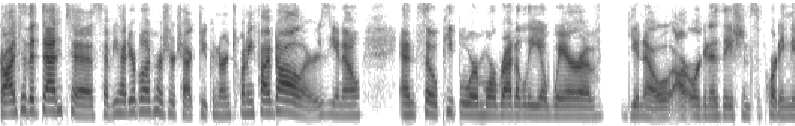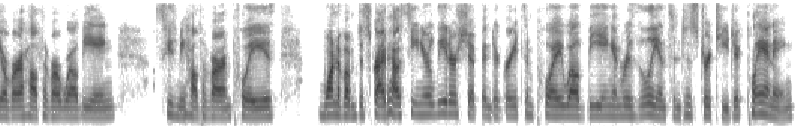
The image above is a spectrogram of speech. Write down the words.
gone to the dentist? Have you had your blood pressure checked? You can earn $25, you know? And so people were more readily aware of, you know, our organization supporting the overall health of our well being, excuse me, health of our employees. One of them described how senior leadership integrates employee well being and resilience into strategic planning.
